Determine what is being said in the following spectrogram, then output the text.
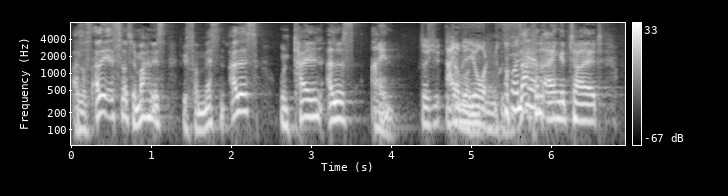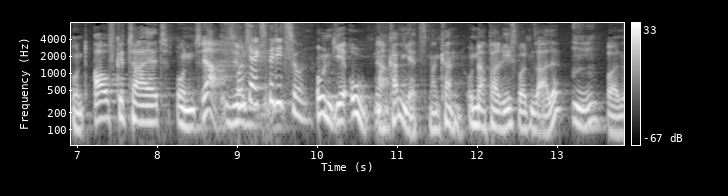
also das allererste, was wir machen, ist, wir vermessen alles und teilen alles ein. Durch eine Million. Und Sachen eingeteilt und aufgeteilt und Ja. Und die Expedition. und je, oh, man Ja. kann jetzt, man kann. Und nach Paris wollten sie alle. Also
